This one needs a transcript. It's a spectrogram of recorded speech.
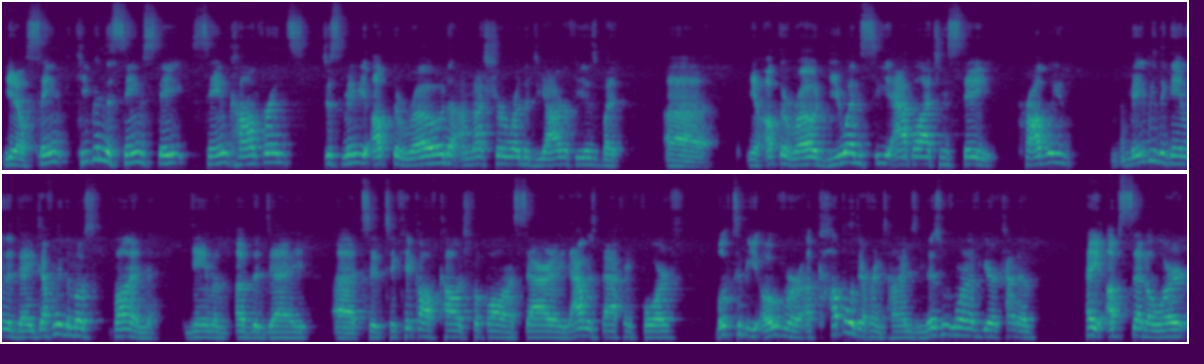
you know, same keeping the same state, same conference, just maybe up the road. I'm not sure where the geography is, but uh, you know, up the road, UNC Appalachian State, probably maybe the game of the day, definitely the most fun game of, of the day uh, to, to kick off college football on Saturday. That was back and forth. Looked to be over a couple different times. And this was one of your kind of, hey, upset alert,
